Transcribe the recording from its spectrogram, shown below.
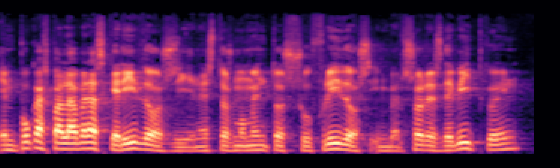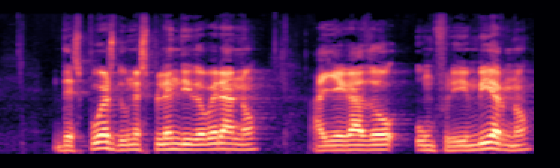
En pocas palabras, queridos y en estos momentos sufridos inversores de Bitcoin, después de un espléndido verano, ha llegado un frío invierno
